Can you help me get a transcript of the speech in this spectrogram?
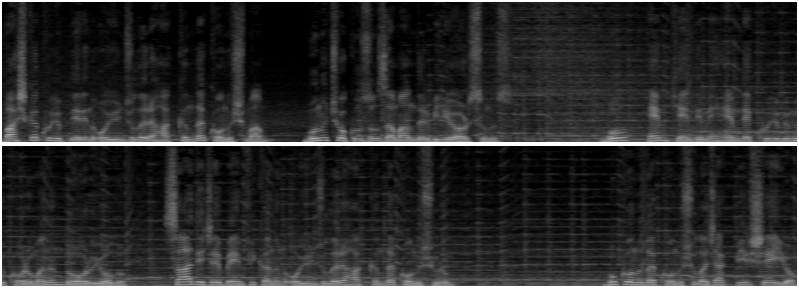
Başka kulüplerin oyuncuları hakkında konuşmam. Bunu çok uzun zamandır biliyorsunuz. Bu, hem kendimi hem de kulübümü korumanın doğru yolu. Sadece Benfica'nın oyuncuları hakkında konuşurum. Bu konuda konuşulacak bir şey yok.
